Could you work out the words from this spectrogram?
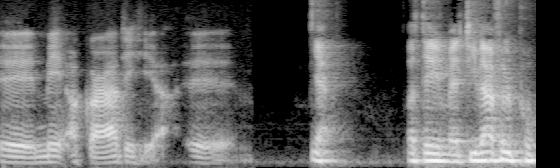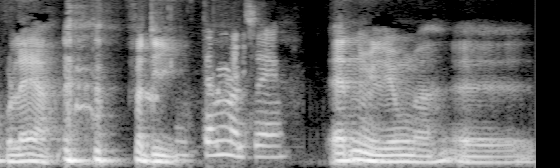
øh, med at gøre det her. Øh. Ja, og det, de er i hvert fald populære, fordi det må man sige. 18 millioner, øh,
